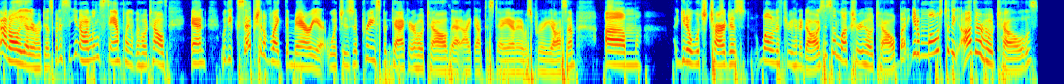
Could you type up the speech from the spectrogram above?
not all the other hotels, but it's, you know, a little sampling of the hotels. And with the exception of like the Marriott, which is a pretty spectacular hotel that I got to stay in, and it was pretty awesome. Um, you know, which charges well under three hundred dollars. It's a luxury hotel, but you know, most of the other hotels,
